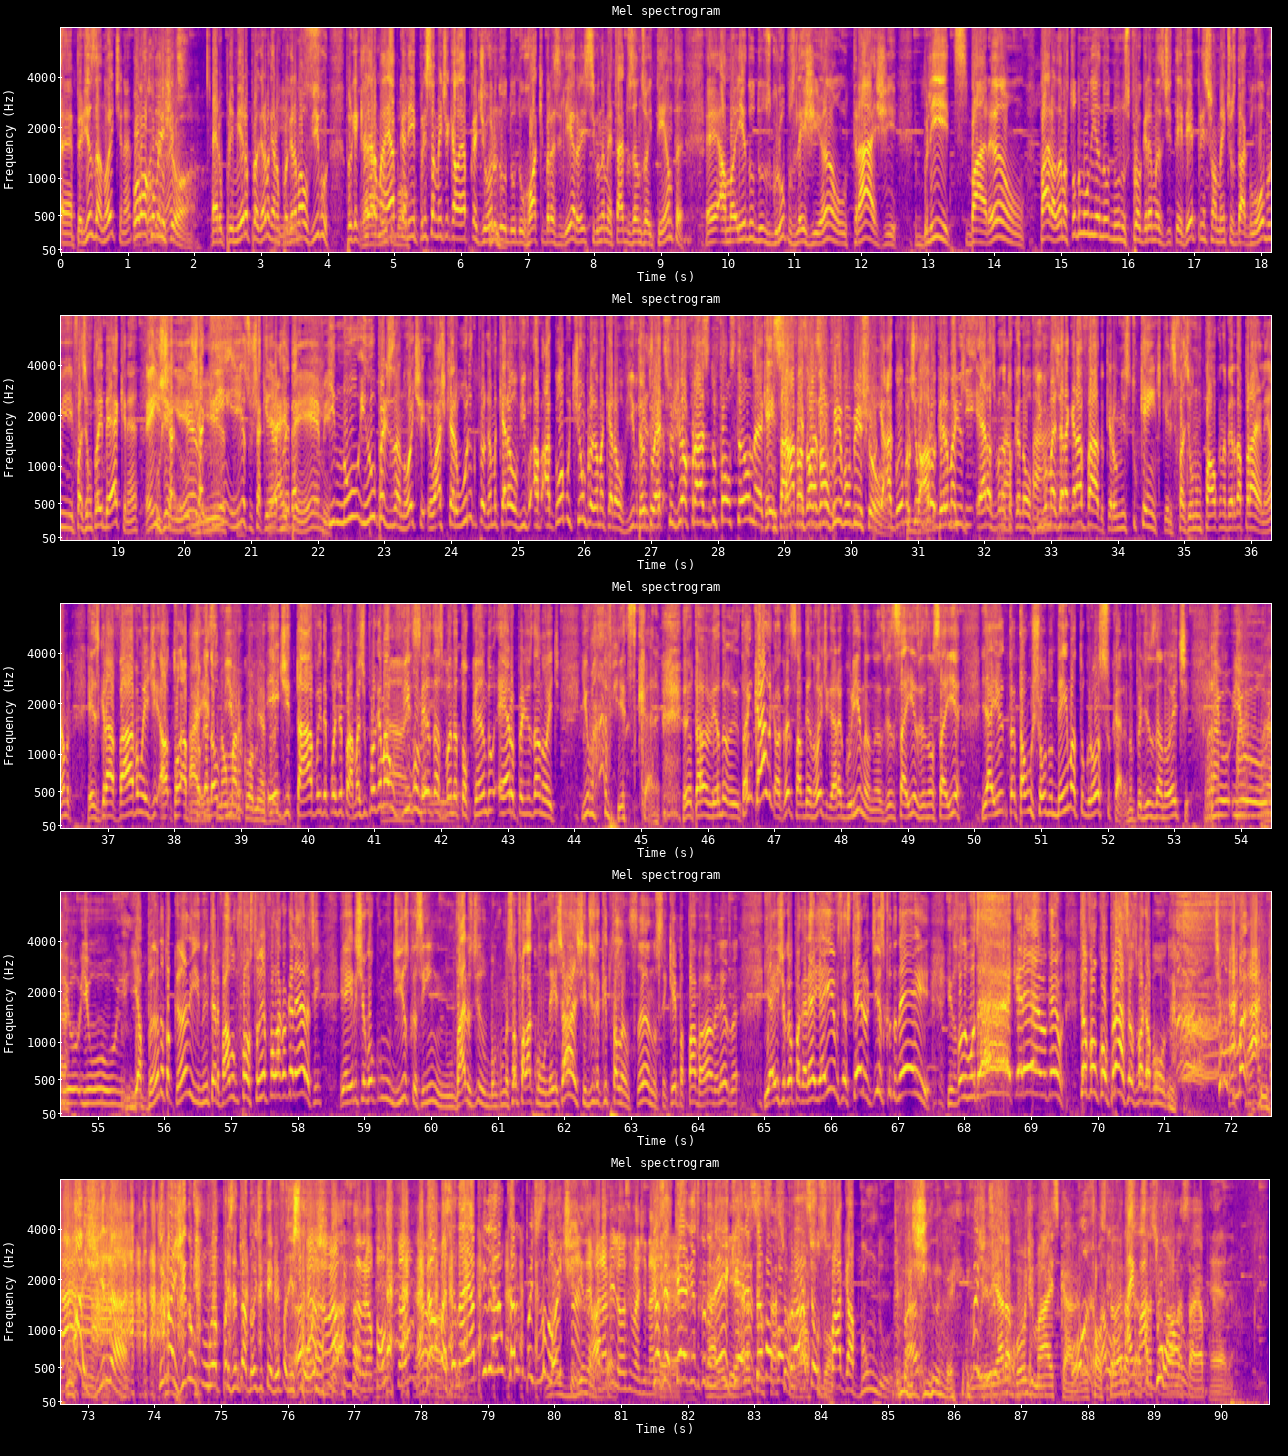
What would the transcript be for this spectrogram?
é, Perdidos da Noite, né? Ô, louco, Bandeirantes. Era o primeiro programa, que era um programa ao vivo, porque aquilo Era era, uma época bom. ali, principalmente aquela época de ouro do, do, do rock brasileiro, ali, segunda metade dos anos 80. é, a maioria do- dos grupos, Legião, o Traje, Blitz, Barão, Paralamas, todo mundo ia no- no- nos programas de TV, principalmente os da Globo, e fazia um playback, né? Engenheiro, o, Cha, o Chacrin, isso. isso. o Chacrin era playback. E no, e no Perdidos da Noite, eu acho que era o único programa que era ao vivo. A, a Globo tinha um programa que era ao vivo. Tanto é que surgiu a frase do Faustão, né? Quem, Quem sabe, faz, ao vivo, bicho. porque a Globo tinha um programa perdidos. que era as bandas tocando ao vivo, mas era gravado, que era um misto quente, que eles faziam num palco na beira da praia, lembra? Eles gravavam, edi- a- to- Ah, tocando esse ao não vivo, marcou a minha vida. editavam e depois ia pra. Mas o programa ao Ah, vivo mesmo das bandas tocando era o Perdidos da Noite. E uma vez, cara, eu tava vendo, eu tava em casa, aquela coisa, sábado de noite, era gurina, às vezes saía, às vezes não saía. E aí tá, tá um show do Ney Mato Grosso, cara, no Perdidos da Noite. E, o, e, o, e, o, e, o- e a banda tocando, e no intervalo o Faustão ia falar com a galera, assim. E aí ele chegou com um disco, assim, vários discos, bom, começou a falar com o Ney, ah, esse disco aqui tu tá lançando, não sei o quê, papá, babá, beleza, né? E aí chegou pra galera, e aí, vocês querem o disco do Ney? E todo mundo, ah, queremos, queremos. Então vamos comprar, seus vagabundos. tipo, imagina, tu imagina um, um apresentador de TV fazer isso hoje. Não é o apresentador, é o Faustão. Não, mas na época ele era um cara do Perdidos da Noite. Mas é maravilhoso imaginar E vocês isso. querem disco do Ah, Ney? ele Querem? era Então vamos comprar, seus vagabundos. Imagina, velho. Ele era bom demais, cara. Porra, o Faustão tá era Ai, eu sensacional nessa época. Era.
